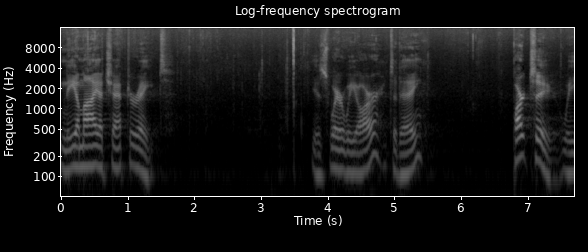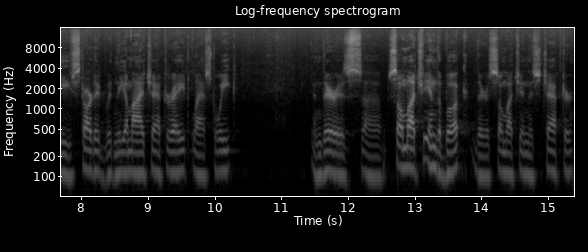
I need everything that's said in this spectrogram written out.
Nehemiah chapter 8 is where we are today. Part two, we started with Nehemiah chapter 8 last week, and there is uh, so much in the book, there is so much in this chapter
